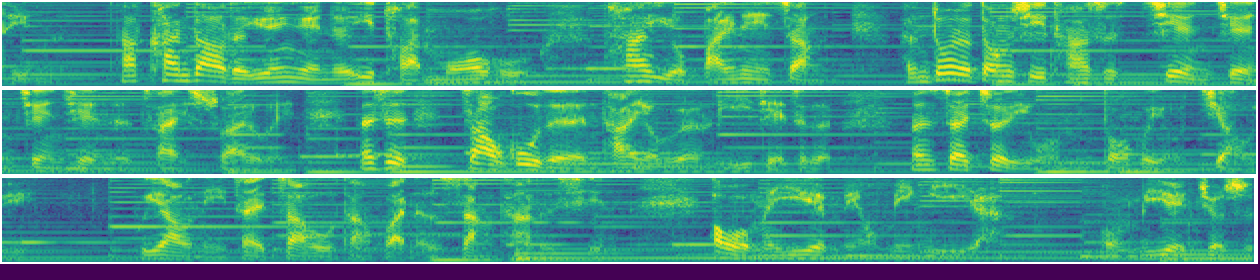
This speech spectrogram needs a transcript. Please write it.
听了。他看到的远远的一团模糊，他有白内障，很多的东西他是渐渐渐渐的在衰微。但是照顾的人他有没有理解这个？但是在这里，我们都会有教育，不要你再照顾他，反而伤他的心。哦，我们医院没有名医啊，我们医院就是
